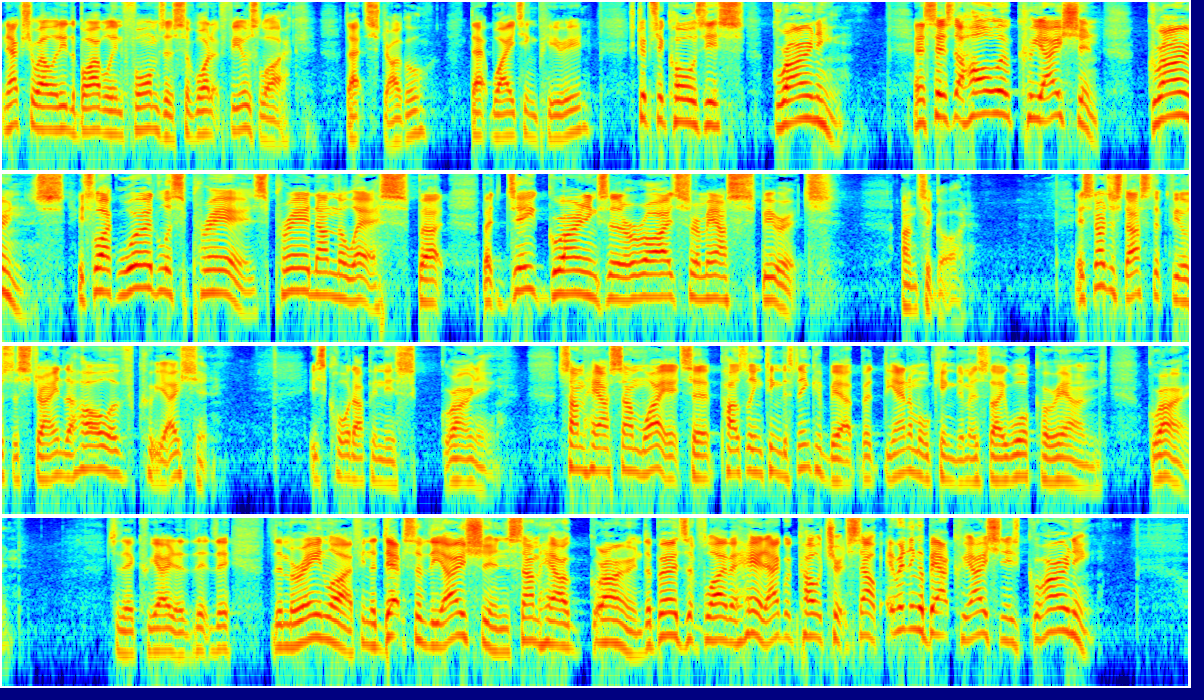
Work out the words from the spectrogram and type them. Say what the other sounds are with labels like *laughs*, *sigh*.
In actuality, the Bible informs us of what it feels like that struggle, that waiting period. Scripture calls this groaning. And it says the whole of creation groans. It's like wordless prayers, prayer nonetheless, but, but deep groanings that arise from our spirit unto God. It's not just us that feels the strain, the whole of creation is caught up in this groaning. Somehow, some way, it's a puzzling thing to think about, but the animal kingdom, as they walk around, groan to their creator. The, the, the marine life in the depths of the ocean somehow groan. The birds that fly overhead, agriculture itself, everything about creation is groaning,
